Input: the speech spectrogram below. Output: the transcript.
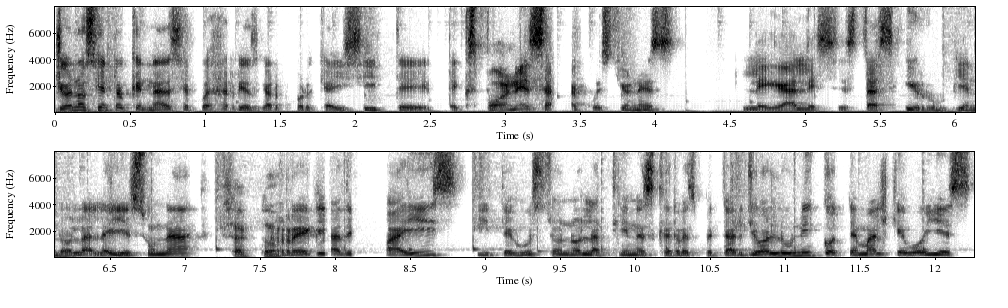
yo no siento que nadie se pueda arriesgar porque ahí sí te, te expones a cuestiones legales, estás irrumpiendo la ley, es una regla de un país y te guste o no la tienes que respetar. Yo el único tema al que voy es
